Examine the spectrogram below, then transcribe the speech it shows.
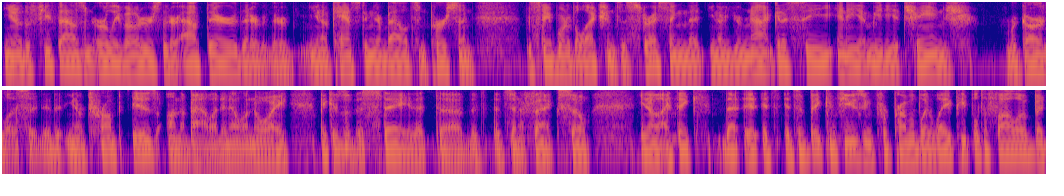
you know the few thousand early voters that are out there that are that are you know casting their ballots in person. The state board of elections is stressing that you know you're not going to see any immediate change regardless. You know, Trump is on the ballot in Illinois because of the stay that uh, that's, that's in effect. So, you know, I think that it, it's it's a bit confusing for probably lay people to follow, but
